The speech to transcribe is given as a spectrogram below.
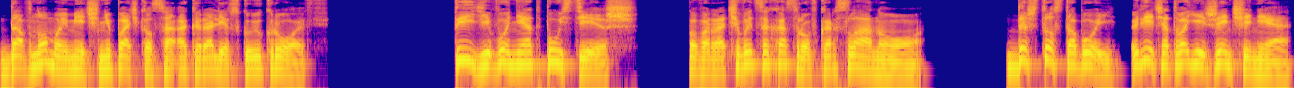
Давно мой меч не пачкался о королевскую кровь». «Ты его не отпустишь!» Поворачивается Хасров к Арслану. «Да что с тобой? Речь о твоей женщине!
